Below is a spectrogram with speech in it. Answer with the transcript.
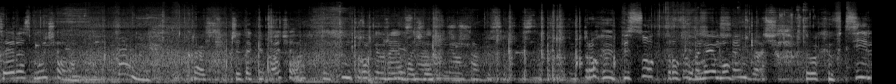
Цей раз влучила? Та ні. Краще. Чи таке бачила? Ну, трохи вже я бачила. Трохи в пісок, трохи мимо, трохи в ціль.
